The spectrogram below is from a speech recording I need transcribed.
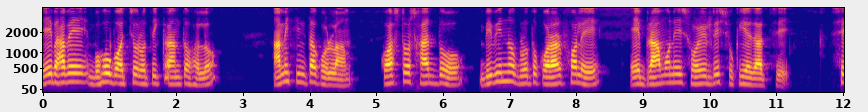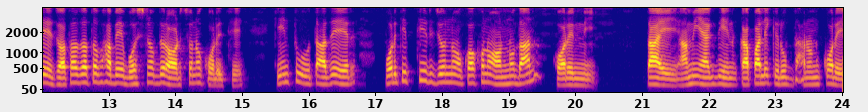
এইভাবে বহু বছর অতিক্রান্ত হলো। আমি চিন্তা করলাম, কষ্ট সাধ্য বিভিন্ন ব্রত করার ফলে এই ব্রাহ্মণের শরীরটি শুকিয়ে যাচ্ছে। সে যথাযথভাবে বৈষ্ণবদের অর্চনও করেছে, কিন্তু তাদের পরিতৃপ্তির জন্য কখনো অন্নদান করেননি। তাই আমি একদিন কাপালিক রূপ ধারণ করে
